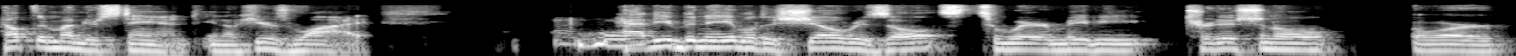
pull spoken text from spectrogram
help them understand, you know, here's why. Mm-hmm. Have you been able to show results to where maybe traditional or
